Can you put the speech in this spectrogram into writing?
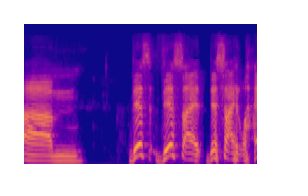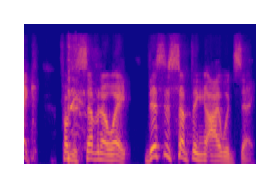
Um, this this I this I like from the 708. This is something I would say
